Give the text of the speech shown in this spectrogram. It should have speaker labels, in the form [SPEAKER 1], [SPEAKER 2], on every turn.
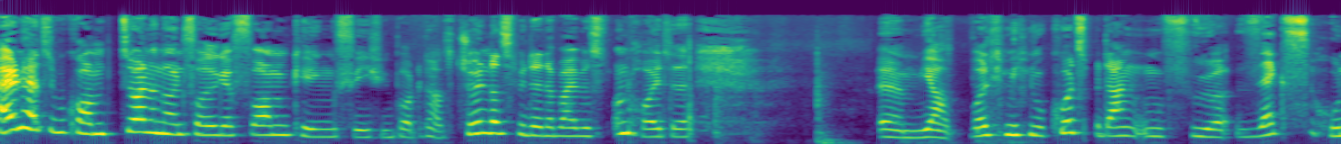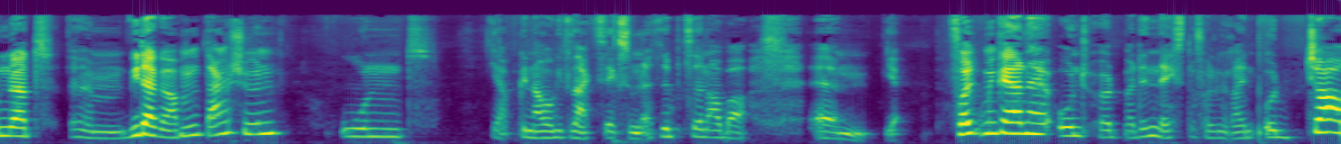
[SPEAKER 1] Hi und herzlich willkommen zu einer neuen Folge vom King Fifi Podcast. Schön, dass du wieder dabei bist. Und heute, ähm, ja, wollte ich mich nur kurz bedanken für 600 ähm, Wiedergaben. Dankeschön. Und ja, genauer gesagt 617, aber ähm, ja, folgt mir gerne und hört bei den nächsten Folgen rein. Und ciao!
